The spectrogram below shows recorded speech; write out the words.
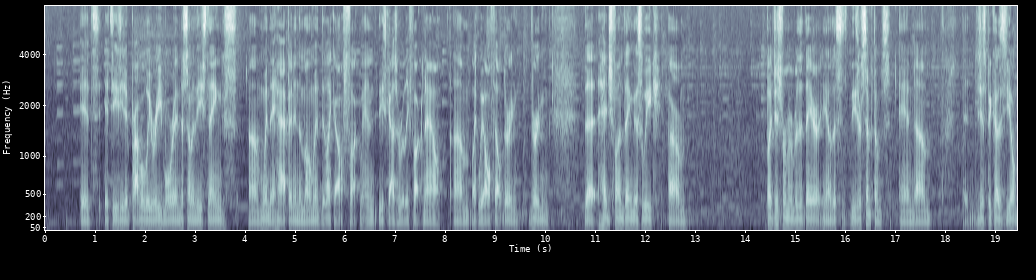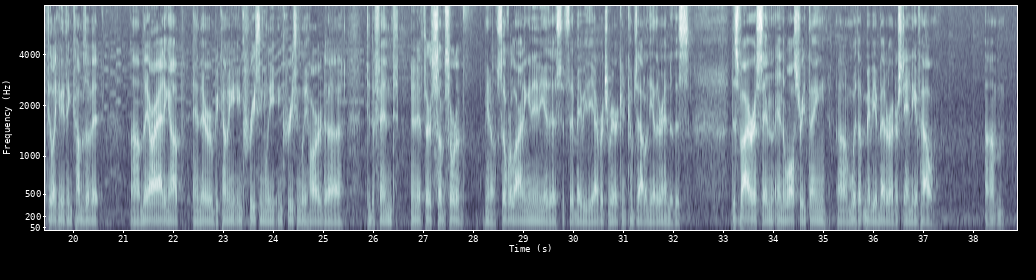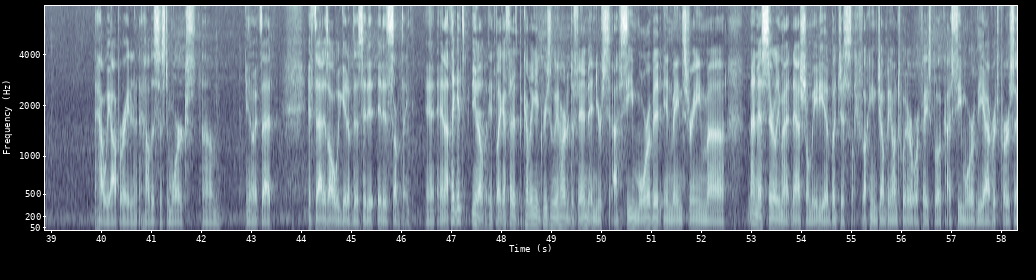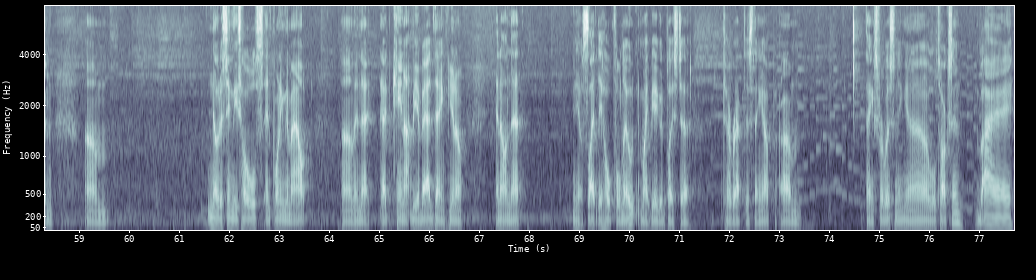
it's it's easy to probably read more into some of these things um, when they happen in the moment. They're like, oh fuck, man, these guys are really fucked now. Um, like we all felt during during the hedge fund thing this week. Um, but just remember that they are, you know, this is, these are symptoms, and um, just because you don't feel like anything comes of it, um, they are adding up, and they're becoming increasingly, increasingly hard uh, to defend. And if there's some sort of you know silver lining in any of this. It's that maybe the average American comes out on the other end of this this virus and, and the Wall Street thing um, with a, maybe a better understanding of how um, how we operate and how the system works. Um, you know, if that if that is all we get of this, it it is something. And, I think it's you know, it, like I said, it's becoming increasingly hard to defend, and you're I see more of it in mainstream uh, not necessarily national media, but just like fucking jumping on Twitter or Facebook. I see more of the average person um, noticing these holes and pointing them out, um, and that that cannot be a bad thing, you know. And on that, you know, slightly hopeful note, it might be a good place to to wrap this thing up. Um, thanks for listening. Uh, we'll talk soon. Bye.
